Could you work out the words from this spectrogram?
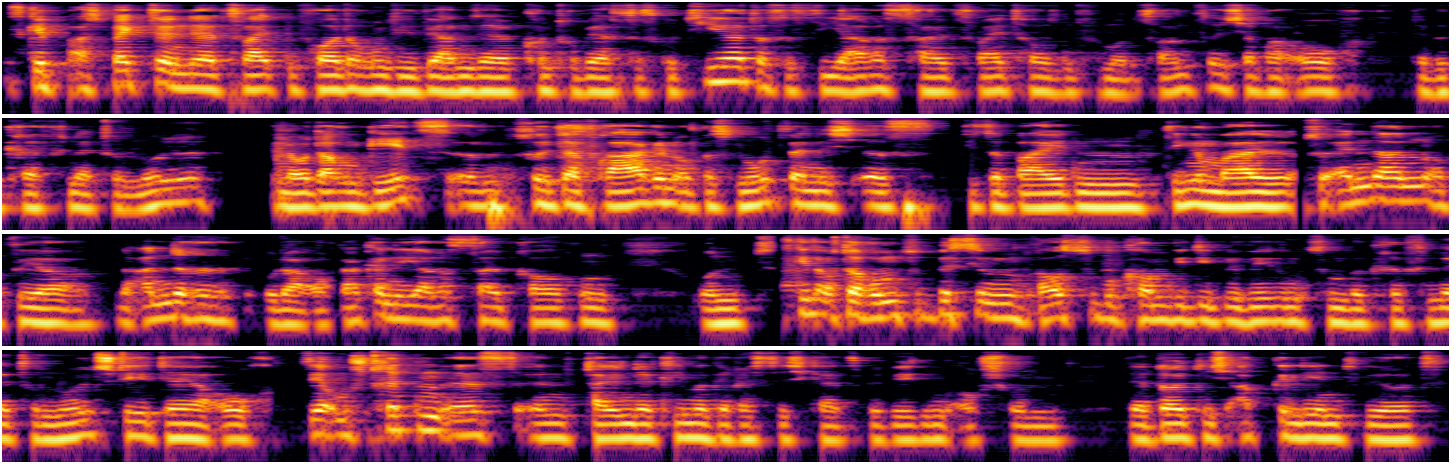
Es gibt Aspekte in der zweiten Forderung, die werden sehr kontrovers diskutiert. Das ist die Jahreszahl 2025, aber auch der Begriff Netto Null. Genau darum geht's, äh, zu hinterfragen, ob es notwendig ist, diese beiden Dinge mal zu ändern, ob wir eine andere oder auch gar keine Jahreszahl brauchen. Und es geht auch darum, so ein bisschen rauszubekommen, wie die Bewegung zum Begriff Netto Null steht, der ja auch sehr umstritten ist, in Teilen der Klimagerechtigkeitsbewegung auch schon sehr deutlich abgelehnt wird.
